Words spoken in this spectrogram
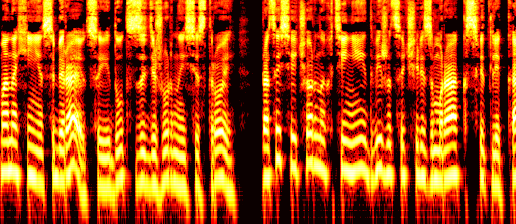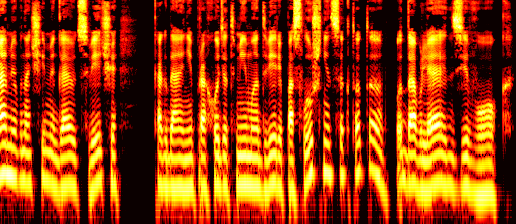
монахини собираются и идут за дежурной сестрой. Процессия черных теней движется через мрак, светляками в ночи мигают свечи. Когда они проходят мимо двери послушницы, кто-то подавляет зевок.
